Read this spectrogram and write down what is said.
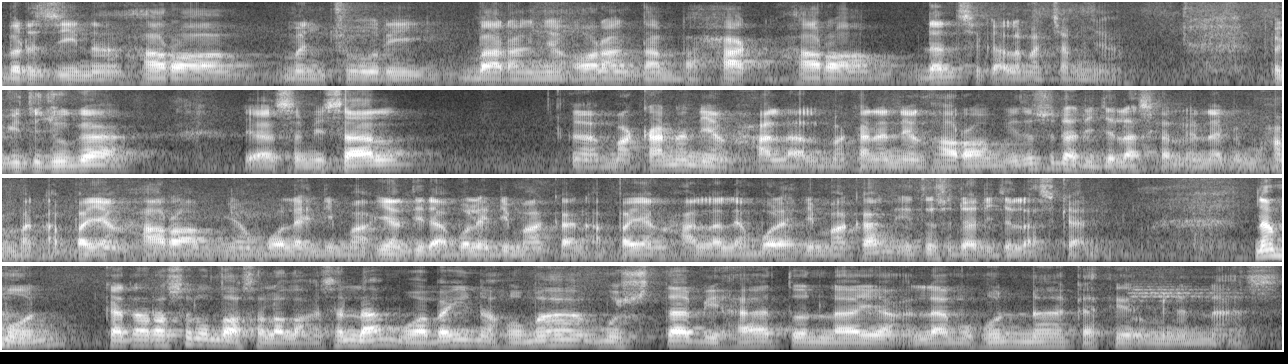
berzina haram, mencuri barangnya orang tanpa hak haram dan segala macamnya. Begitu juga ya semisal Nah, makanan yang halal, makanan yang haram itu sudah dijelaskan oleh Nabi Muhammad. Apa yang haram yang boleh yang tidak boleh dimakan, apa yang halal yang boleh dimakan itu sudah dijelaskan. Namun kata Rasulullah sallallahu alaihi wasallam wa bainahuma mushtabihatun la ya'lamuhunna katsirun minan nas.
